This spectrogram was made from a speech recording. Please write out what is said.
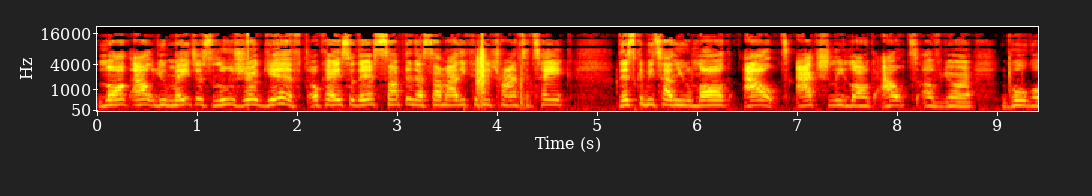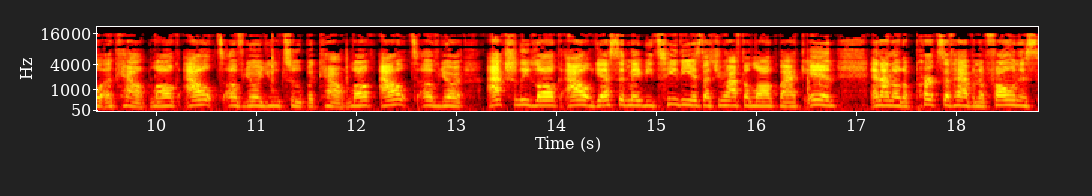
log out. You may just lose your gift, okay? So there's something that somebody could be trying to take. This could be telling you log out. Actually log out of your Google account. Log out of your YouTube account. Log out of your... Actually log out. Yes, it may be tedious that you have to log back in. And I know the perks of having a phone is,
